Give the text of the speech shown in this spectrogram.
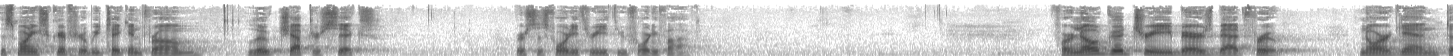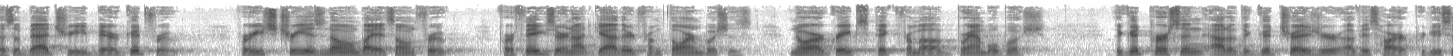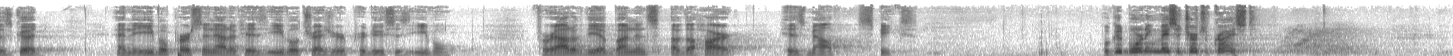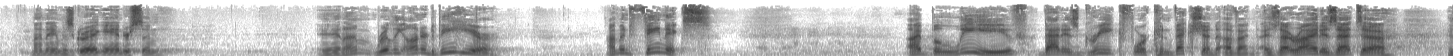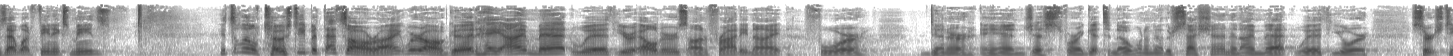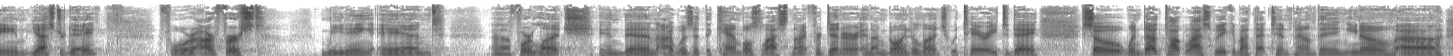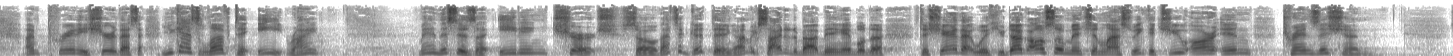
This morning's scripture will be taken from Luke chapter 6, verses 43 through 45. For no good tree bears bad fruit, nor again does a bad tree bear good fruit. For each tree is known by its own fruit. For figs are not gathered from thorn bushes, nor are grapes picked from a bramble bush. The good person out of the good treasure of his heart produces good and the evil person out of his evil treasure produces evil. For out of the abundance of the heart his mouth speaks. Well, good morning, Mesa Church of Christ. My name is Greg Anderson, and I'm really honored to be here. I'm in Phoenix. I believe that is Greek for convection oven. Is that right? Is that, uh, is that what Phoenix means? It's a little toasty, but that's all right. We're all good. Hey, I met with your elders on Friday night for dinner and just for a get to know one another session. And I met with your search team yesterday for our first meeting. And uh, for lunch. And then I was at the Campbell's last night for dinner, and I'm going to lunch with Terry today. So when Doug talked last week about that 10 pound thing, you know, uh, I'm pretty sure that's. You guys love to eat, right? Man, this is a eating church. So that's a good thing. I'm excited about being able to, to share that with you. Doug also mentioned last week that you are in transition.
